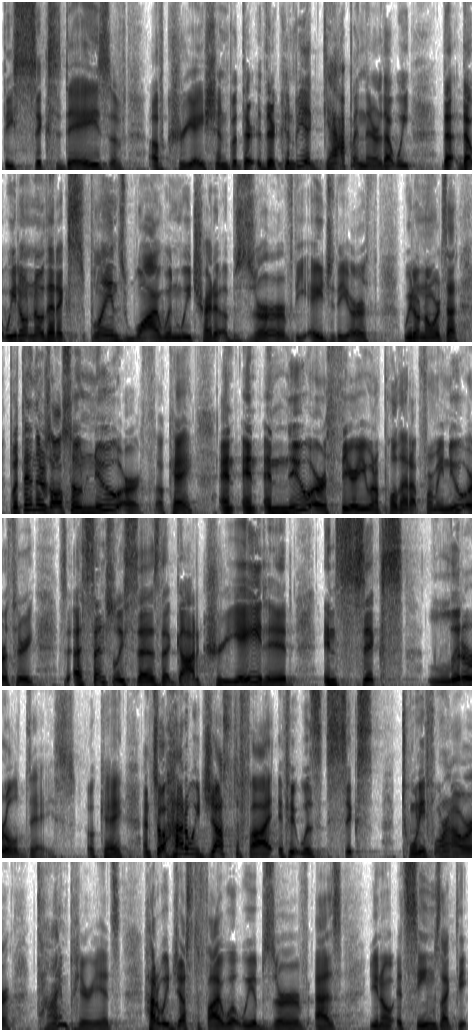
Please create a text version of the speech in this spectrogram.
these six days of, of creation. But there, there can be a gap in there that we, that, that we don't know that explains why, when we try to observe the age of the earth, we don't know where it's at. But then there's also new earth, okay? And, and, and new earth theory, you want to pull that up for me? New earth theory essentially says that God created in six literal days, okay? And so, how do we justify if it was six 24 hour time periods, how do we justify what we observe as, you know, it seems like the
